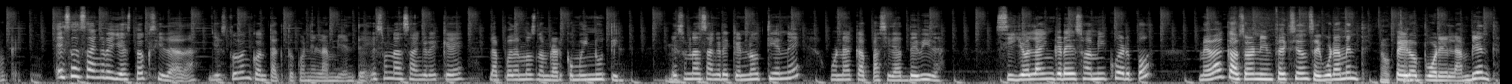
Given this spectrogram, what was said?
Ok. Esa sangre ya está oxidada y estuvo en contacto con el ambiente. Es una sangre que la podemos nombrar como inútil. Es una sangre que no tiene una capacidad de vida. Si yo la ingreso a mi cuerpo, me va a causar una infección seguramente, okay. pero por el ambiente,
